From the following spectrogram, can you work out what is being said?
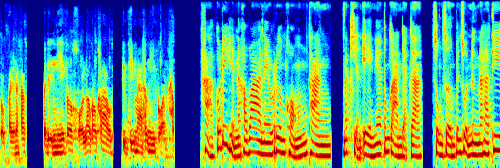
ต่อไปนะครับ ประเด็นนี้ก็ขอเล่าคร่าวๆถึงที่มาเท่านี้ก่อนครับ ค่ะก็ได้เห็นนะคะว่าในเรื่องของทางนักเขียนเองเนี่ยต้องการอยากจะส่งเสริมเป็นส่วนหนึ่งนะคะ ที่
